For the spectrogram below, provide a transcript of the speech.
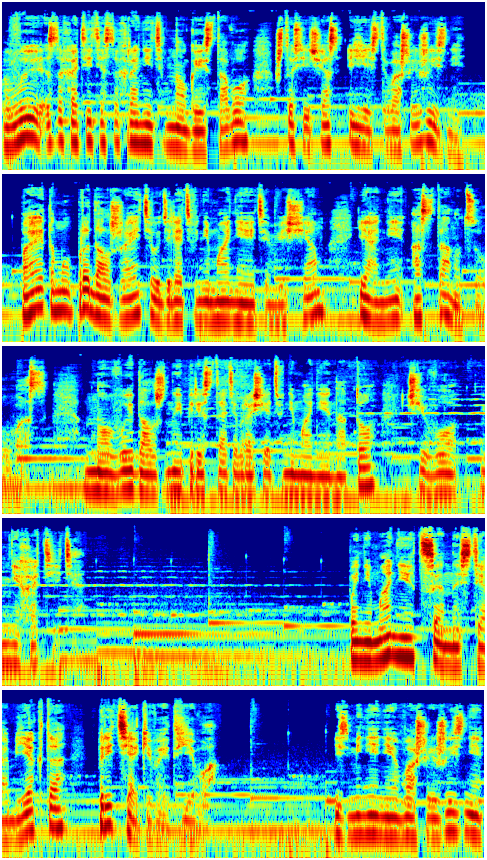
Вы захотите сохранить многое из того, что сейчас есть в вашей жизни – Поэтому продолжайте уделять внимание этим вещам, и они останутся у вас. Но вы должны перестать обращать внимание на то, чего не хотите. Понимание ценности объекта притягивает его. Изменения в вашей жизни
